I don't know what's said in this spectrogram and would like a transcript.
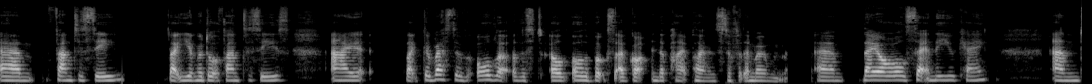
um fantasy, like young adult fantasies. I like the rest of all the other st- all, all the books that I've got in the pipeline and stuff at the moment. Um, they are all set in the UK, and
